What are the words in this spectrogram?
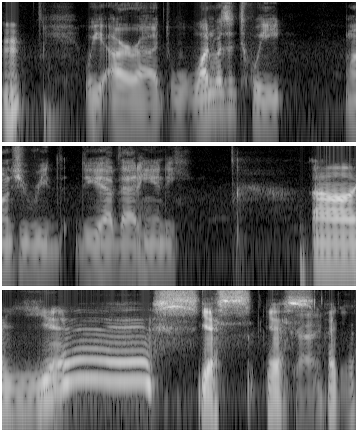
Mhm. we are uh, one was a tweet why don't you read do you have that handy uh, yes, yes, yes, Okay. I do.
